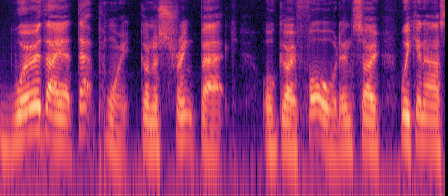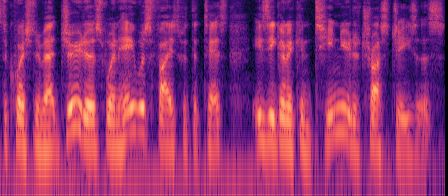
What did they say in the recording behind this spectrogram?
were they at that point going to shrink back or go forward. And so we can ask the question about Judas when he was faced with the test is he going to continue to trust Jesus?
